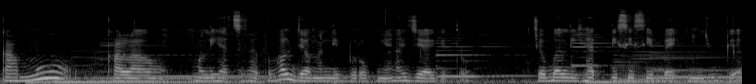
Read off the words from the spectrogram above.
Kamu kalau melihat sesuatu hal jangan di buruknya aja gitu. Coba lihat di sisi baiknya juga.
